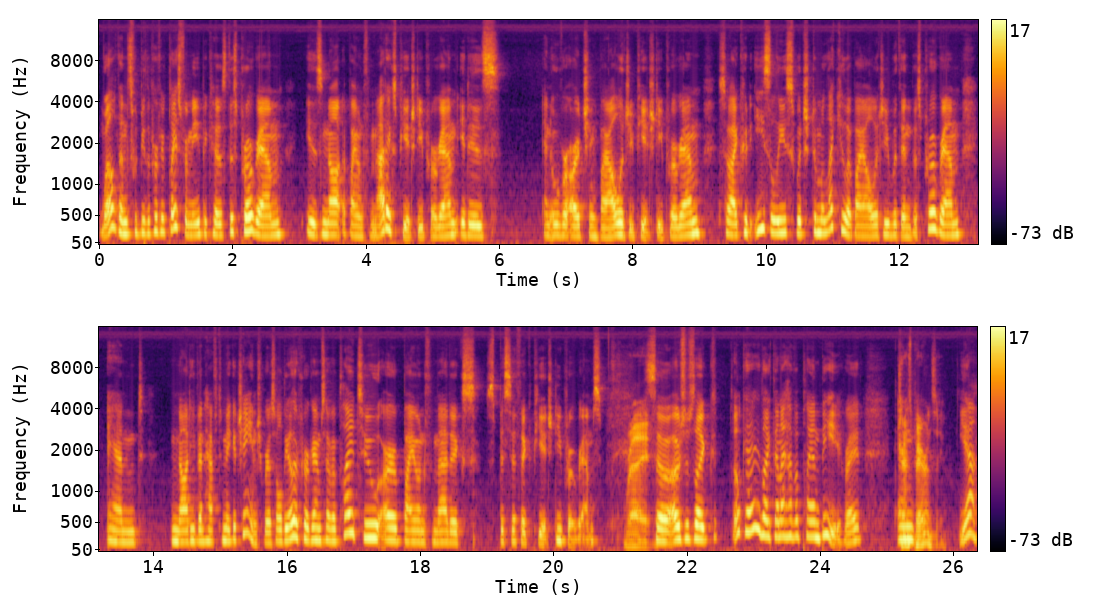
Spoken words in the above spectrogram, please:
well, then this would be the perfect place for me because this program is not a bioinformatics PhD program, it is an overarching biology PhD program. So I could easily switch to molecular biology within this program and not even have to make a change. Whereas all the other programs I've applied to are bioinformatics specific PhD programs. Right. So I was just like, okay, like then I have a plan B, right? And Transparency. yeah,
